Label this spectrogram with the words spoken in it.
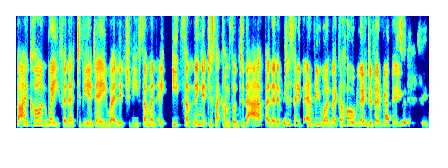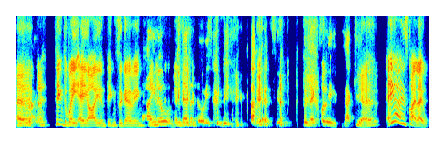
But I can't wait for there to be a day where literally if someone eats something, it just like comes onto the app and then it would just save everyone like a whole load of everything. Um, right. I think the way AI and things are going. I know. You never know. It could be the next thing. Exactly. Yeah. AI is quite like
